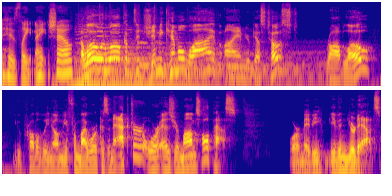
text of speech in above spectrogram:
his late night show. Hello and welcome to Jimmy Kimmel Live. I am your guest host, Rob Lowe. You probably know me from my work as an actor or as your mom's hall pass, or maybe even your dad's.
